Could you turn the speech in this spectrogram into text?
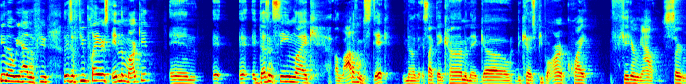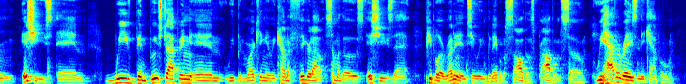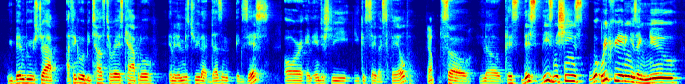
You know we have a few there's a few players in the market and it, it it doesn't seem like a lot of them stick. You know it's like they come and they go because people aren't quite figuring out certain issues. And we've been bootstrapping and we've been working and we kind of figured out some of those issues that people are running into and been able to solve those problems. So we haven't raised any capital. We've been bootstrapped. I think it would be tough to raise capital in an industry that doesn't exist or an industry you could say that's failed Yep. so you know because this these machines what we're creating is a new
